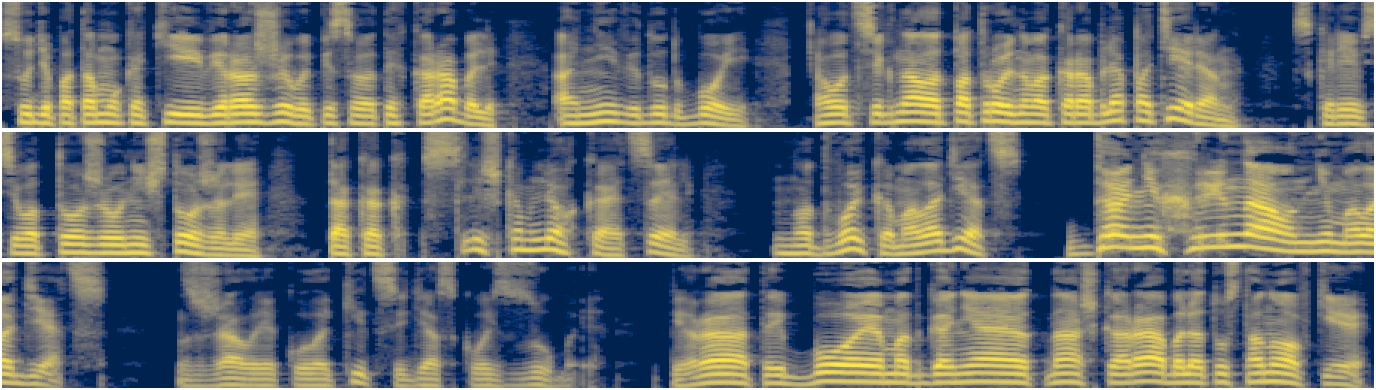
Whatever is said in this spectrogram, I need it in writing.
Судя по тому, какие виражи выписывает их корабль, они ведут бой. А вот сигнал от патрульного корабля потерян. Скорее всего, тоже уничтожили, так как слишком легкая цель. Но двойка молодец. Да ни хрена он не молодец! Сжал я кулаки, сидя сквозь зубы. Пираты боем отгоняют наш корабль от установки,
